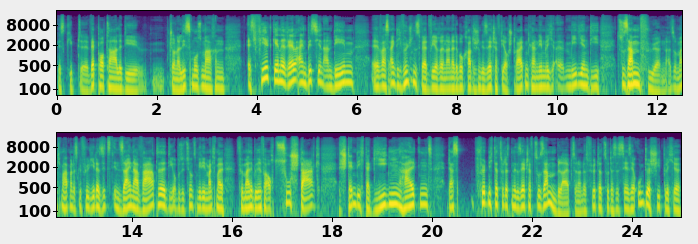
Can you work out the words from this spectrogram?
es gibt Webportale, die Journalismus machen. Es fehlt generell ein bisschen an dem, äh, was eigentlich wünschenswert wäre in einer demokratischen Gesellschaft, die auch streiten kann, nämlich äh, Medien, die zusammenführen. Also manchmal hat man das Gefühl, jeder sitzt in seiner Warte, die Oppositionsmedien manchmal für meine Begriffe auch zu stark ständig dagegen haltend. Das führt nicht dazu, dass eine Gesellschaft zusammenbleibt, sondern das führt dazu, dass es sehr, sehr unterschiedliche,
